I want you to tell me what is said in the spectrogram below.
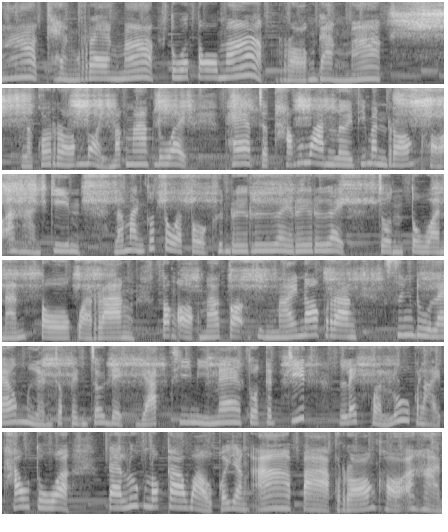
มาก แข็งแรงมาก ตัวโตมาก ร้องดังมาก แล้วก็ร้องบ่อยมากๆด้วย แทบจะทั้งวันเลยที่มันร้องขออาหารกิน แล้วมันก็ตัวโตขึ้นเรื่อยๆเรื่อยๆ จนตัวนั้นโตกว่ารัง ต้องออกมาเกาะกิ่งไม้นอกรัง ซึ่งดูแล้วเหมือนกับเป็นเจ้าเด็กยักษ์ที่มีแม่ตัวกระจิต เล็กกว่าลูกหลายเท่าตัว แต่ลูกนกกาเหว่าก็ยังอ้าปากร้องขออาหาร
